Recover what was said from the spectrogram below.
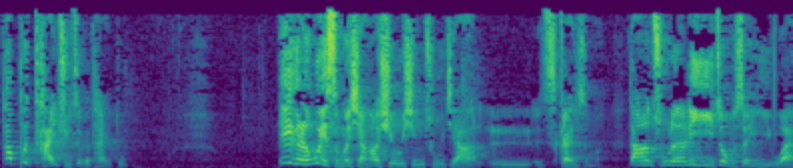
他不采取这个态度。一个人为什么想要修行出家？嗯，是干什么？当然，除了利益众生以外，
